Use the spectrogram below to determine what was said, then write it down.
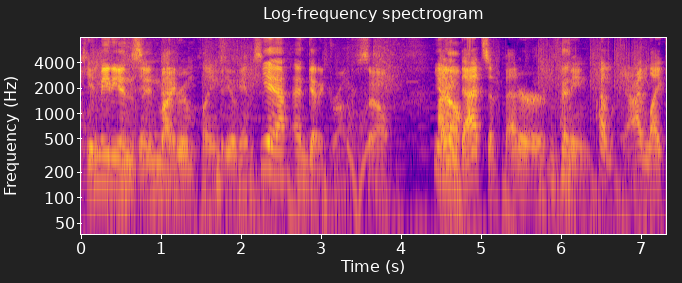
comedians kids in my bedroom playing video games. yeah and getting drunk. So you I know think that's a better. I mean, I, I like.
